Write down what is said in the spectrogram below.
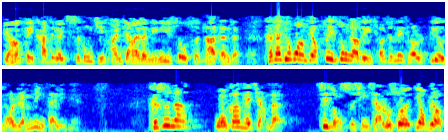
比方对他这个施工集团将来的名誉受损啊等等。可他就忘掉最重要的一条，就那条六条人命在里面。可是呢，我刚才讲的。这种事情，假如说要不要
